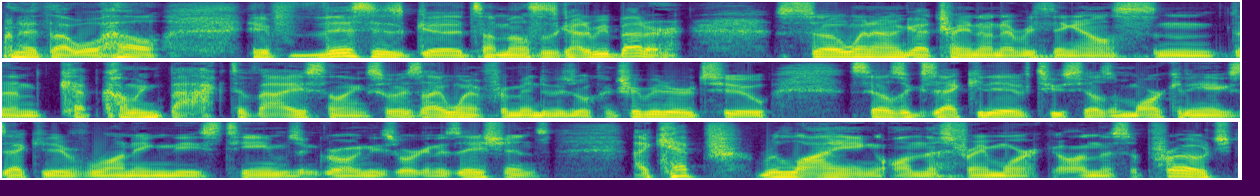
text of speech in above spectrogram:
And I thought, well, hell, if this is good, something else has got to be better. So went out and got trained on everything else and then kept coming back to value selling. So as I went from individual contributor to sales executive to sales and marketing executive, running these teams and growing these organizations, I kept relying on this framework, on this approach,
